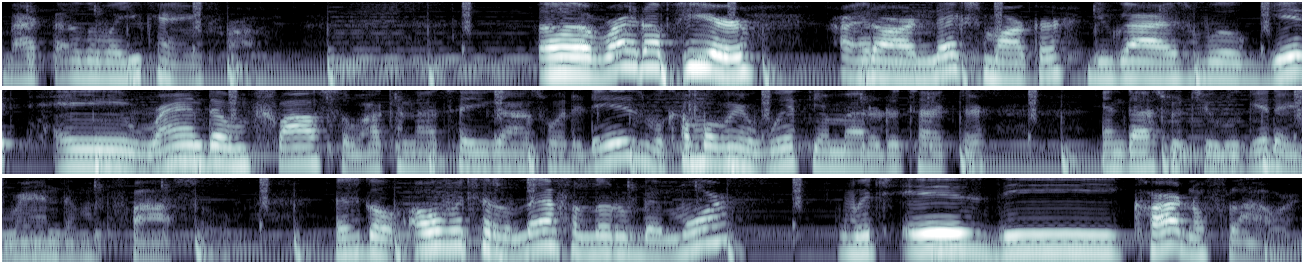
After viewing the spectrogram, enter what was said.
back the other way you came from. Uh, right up here at our next marker, you guys will get a random fossil. I cannot tell you guys what it is, but come over here with your metal detector, and that's what you will get a random fossil. Let's go over to the left a little bit more, which is the cardinal flower.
